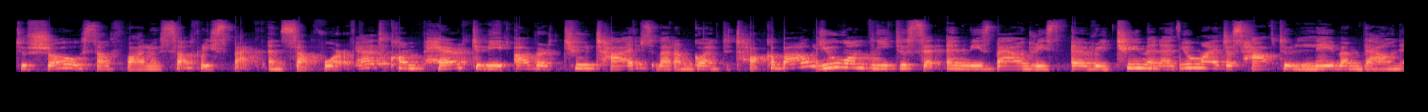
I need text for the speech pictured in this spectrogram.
to show self value, self respect, and self worth. Yet, compared to the other two types that I'm going to talk about, you won't need to set these boundaries every two minutes. You might just have to lay them down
